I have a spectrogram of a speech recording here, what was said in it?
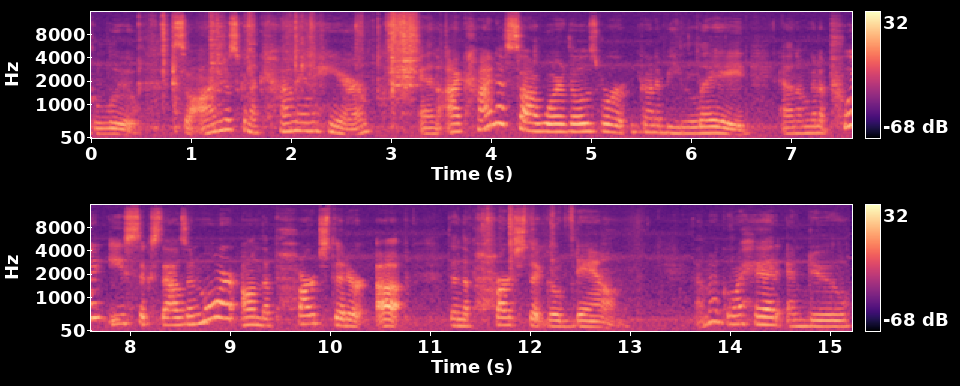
glue. So I'm just going to come in here and I kind of saw where those were going to be laid and I'm going to put E6000 more on the parts that are up than the parts that go down. I'm going to go ahead and do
